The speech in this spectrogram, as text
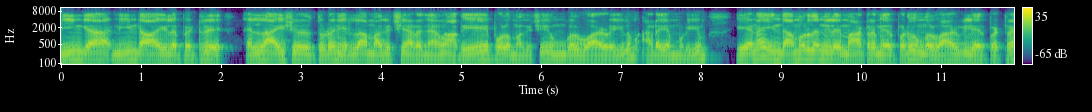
நீங்க நீண்ட ஆயுளை பெற்று எல்லா ஐஸ்வர்யத்துடன் எல்லா மகிழ்ச்சியும் அடைஞ்சாங்களோ அதே போல மகிழ்ச்சியை உங்கள் வாழ்வையிலும் அடைய முடியும். ஏன்னா இந்த அமிர்த நிலை மாற்றம் ஏற்படும். உங்கள் வாழ்வில் ஏற்பட்ட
